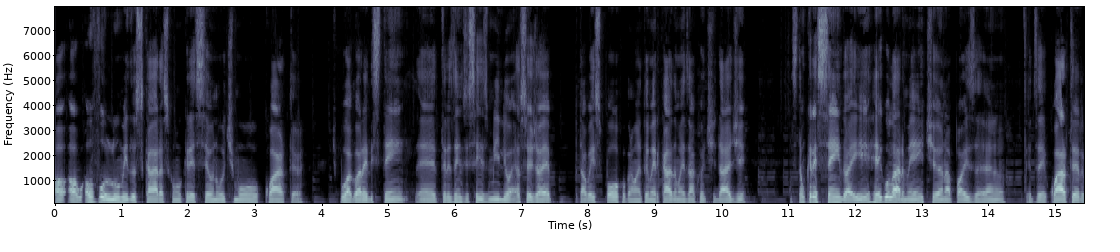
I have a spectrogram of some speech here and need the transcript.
Olha o volume dos caras, como cresceu no último quarter. Tipo, agora eles têm é, 306 milhões, ou seja, é talvez pouco para manter o mercado, mas é uma quantidade. Estão crescendo aí regularmente, ano após ano. Quer dizer, quarter,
